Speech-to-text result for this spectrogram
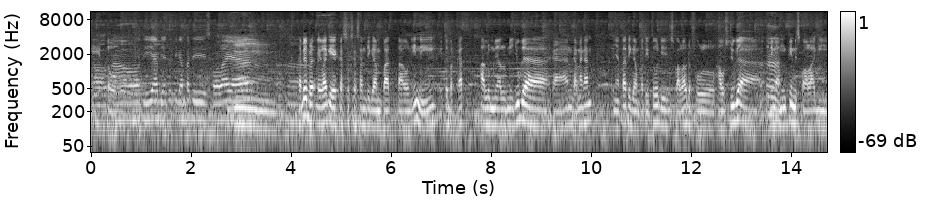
gitu. Oh, dia biasa 34 di sekolah ya. Hmm. tapi balik lagi ya kesuksesan 34 tahun ini itu berkat alumni-alumni juga kan. Karena kan ternyata 34 itu di sekolah udah full house juga. Jadi nggak mungkin di sekolah lagi.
